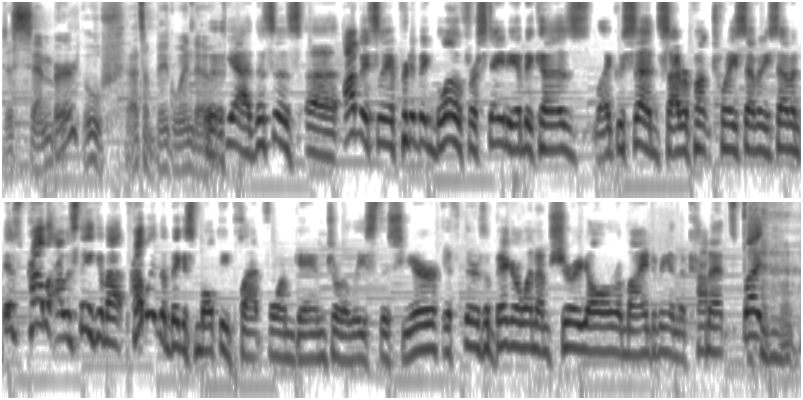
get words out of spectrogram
December. Oof, that's a big window. yeah, this is uh, obviously a pretty big blow for Stadia because, like we said, Cyberpunk 2077 is probably, I was thinking about probably the biggest multi platform game to release this year. If there's a bigger one, I'm sure y'all will remind me in the comments. But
